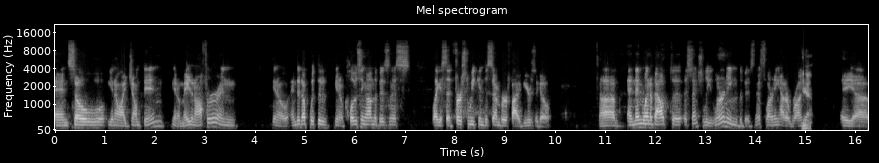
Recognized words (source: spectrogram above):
and so, you know, I jumped in, you know, made an offer and, you know, ended up with the, you know, closing on the business, like I said, first week in December five years ago. Um, and then went about uh, essentially learning the business, learning how to run Yeah. A, uh,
